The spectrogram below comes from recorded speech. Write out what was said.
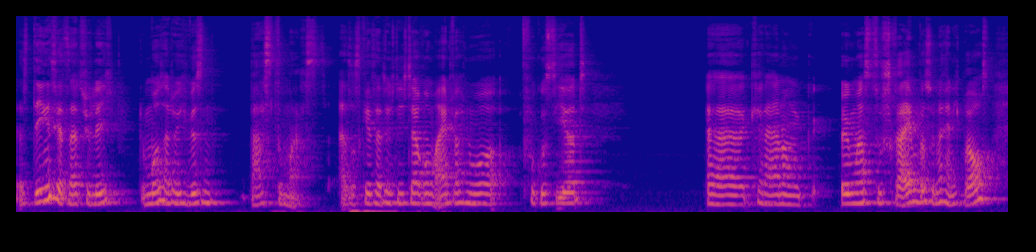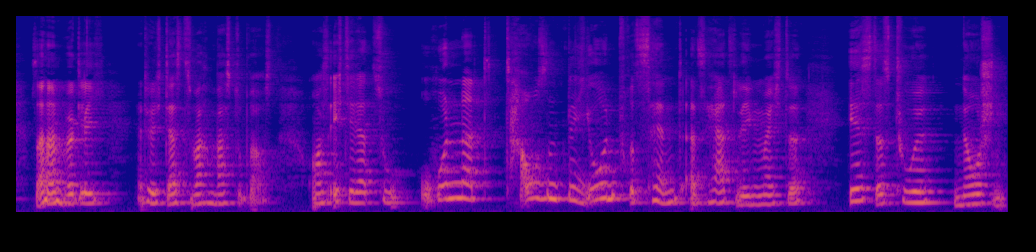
Das Ding ist jetzt natürlich, du musst natürlich wissen, was du machst. Also es geht natürlich nicht darum, einfach nur fokussiert, äh, keine Ahnung, irgendwas zu schreiben, was du nachher nicht brauchst, sondern wirklich natürlich das zu machen, was du brauchst. Und was ich dir dazu 100.000 Millionen Prozent ans Herz legen möchte, ist das Tool Notion.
